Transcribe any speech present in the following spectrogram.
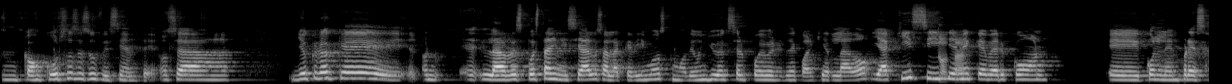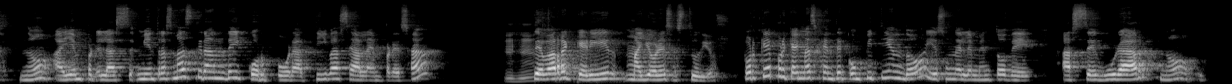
Mm, Concursos es suficiente. O sea, yo creo que eh, la respuesta inicial, o sea, la que dimos como de un UXer puede venir de cualquier lado. Y aquí sí Total. tiene que ver con, eh, con la empresa, ¿no? Hay las, mientras más grande y corporativa sea la empresa, Te va a requerir mayores estudios. ¿Por qué? Porque hay más gente compitiendo y es un elemento de asegurar, ¿no?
